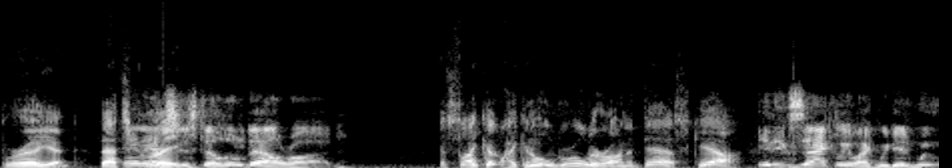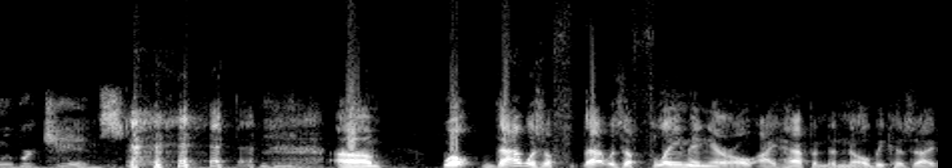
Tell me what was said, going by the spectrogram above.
Brilliant. That's and great. And it's just a little dowel rod. It's like a, like an old ruler on a desk. Yeah. It exactly like we did when we were kids. um, well, that was a that was a flaming arrow. I happen to know because I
